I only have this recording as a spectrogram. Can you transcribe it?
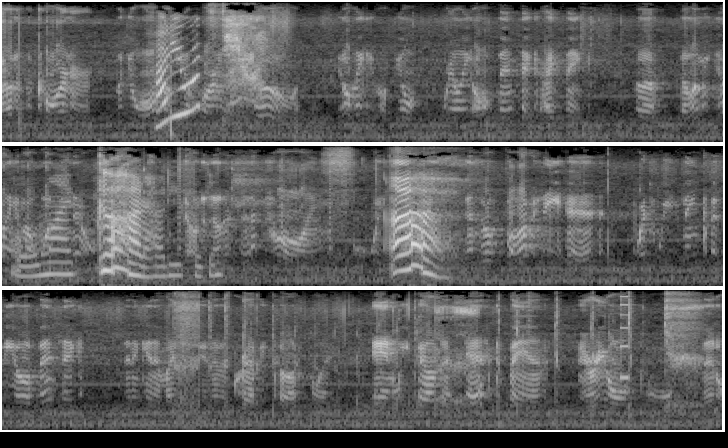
out in the corner, but you'll also How do you want of show. It'll make it feel really authentic, I think. Uh, now let me tell you Oh about my what's new. god, how do you freaking... another set of drawings. Wait, Ah! and the Foxy head, which we think could be authentic. Then again, it might just be another crappy cosplay. And we found a desk fan, very old school, metal.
